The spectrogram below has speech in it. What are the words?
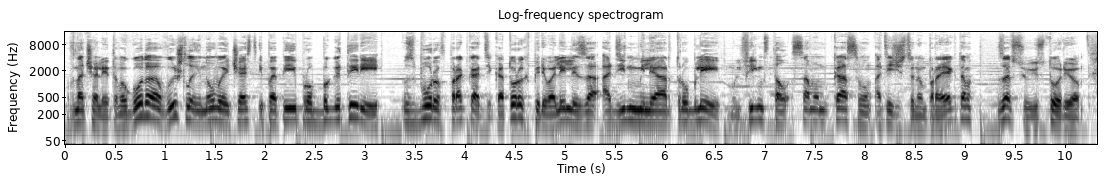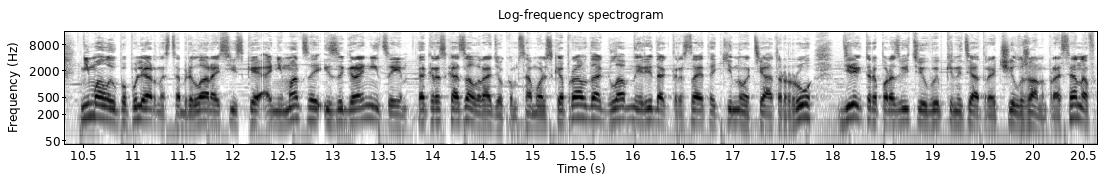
В начале этого года вышла и новая часть эпопеи про богатырей, сборы в прокате которых перевалили за 1 миллиард миллиард рублей. Мультфильм стал самым кассовым отечественным проектом за всю историю. Немалую популярность обрела российская анимация из-за границы. Как рассказал радио «Комсомольская правда», главный редактор сайта «Кино Театр.ру», директор по развитию веб-кинотеатра Чил Жан Просянов,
